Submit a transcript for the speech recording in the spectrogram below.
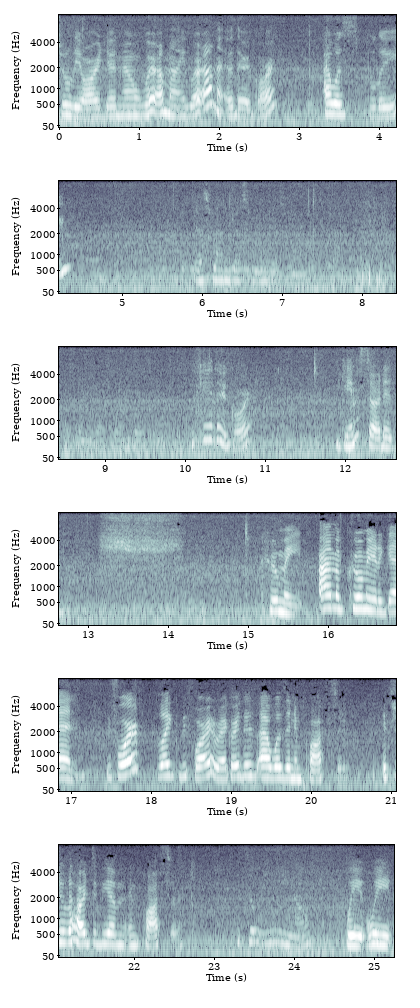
It's really hard, you know. Where am I? Where am I? Oh, there, guard. I was blue. This one, this one, this one. Okay, there, guard. The game started. Shh. Crewmate. I'm a crewmate again. Before, like, before I record this, I was an imposter. It's really hard to be an imposter. It's so easy now. Wait, wait.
